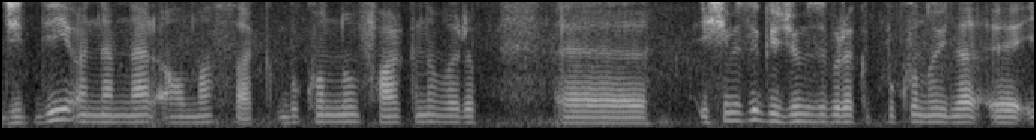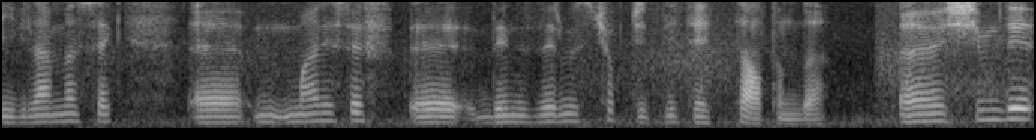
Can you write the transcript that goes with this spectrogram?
ciddi önlemler almazsak, bu konunun farkına varıp e, işimizi gücümüzü bırakıp bu konuyla e, ilgilenmezsek e, maalesef e, denizlerimiz çok ciddi tehdit altında. E, şimdi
